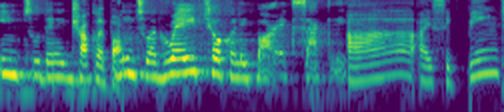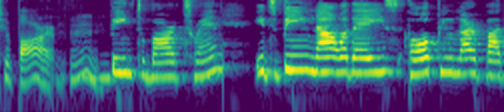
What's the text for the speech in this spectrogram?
into the chocolate bar. into a great chocolate bar exactly. Ah i see. Bean to bar. Mm. bean to bar trend. It's being nowadays popular but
